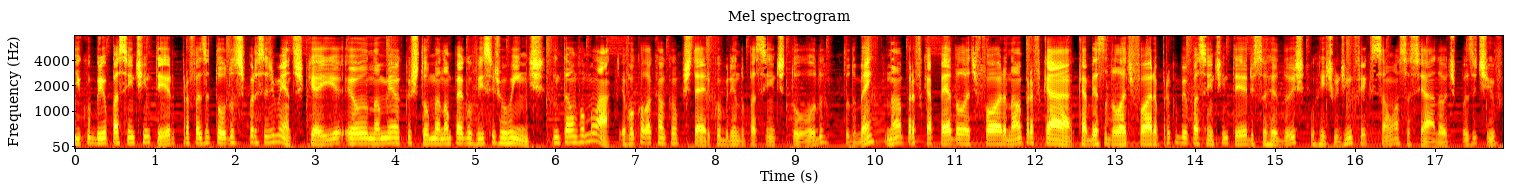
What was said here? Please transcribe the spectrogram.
e cobrir o paciente inteiro para fazer todos os procedimentos, que aí eu não me acostumo, eu não pego vícios ruins. Então vamos lá, eu vou colocar um campo estéreo cobrindo o paciente todo, tudo bem? Não é para ficar pé do lado de fora, não é para ficar cabeça do lado de fora para cobrir o paciente inteiro, isso reduz o risco de infecção associado ao dispositivo.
